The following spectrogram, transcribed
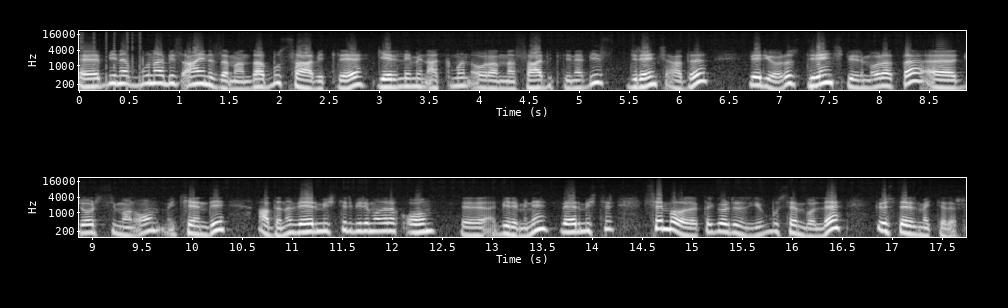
E, buna, buna biz aynı zamanda bu sabitliğe, gerilimin akımın oranına sabitliğine biz direnç adı veriyoruz. Direnç birimi olarak da e, George Simon Ohm kendi adını vermiştir. Birim olarak Ohm e, birimini vermiştir. Sembol olarak da gördüğünüz gibi bu sembolle gösterilmektedir.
